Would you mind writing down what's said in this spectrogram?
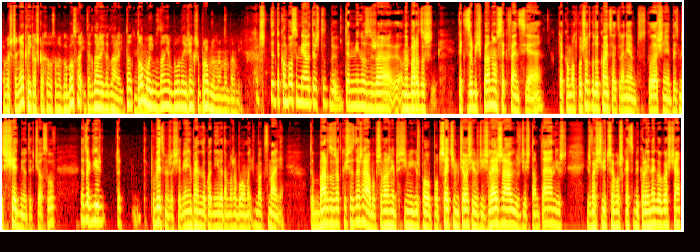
pomieszczenie, klikasz tego samego kombosa i tak dalej, i tak dalej. To, to mhm. moim zdaniem był największy problem Remember Me. Znaczy, te, te kombosy miały też ten minus, że one bardzo tak zrobić pełną sekwencję, taką od początku do końca, która, nie wiem, składa się, nie wiem, powiedzmy z siedmiu tych ciosów, no tak, tak, tak powiedzmy, że siedmiu, ja nie pamiętam dokładnie, ile tam można było mieć maksymalnie. To bardzo rzadko się zdarzało, bo przeważnie przeciwnik już po, po trzecim ciosie już gdzieś leżał, już gdzieś tam ten, już, już właściwie trzeba szukać sobie kolejnego gościa,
